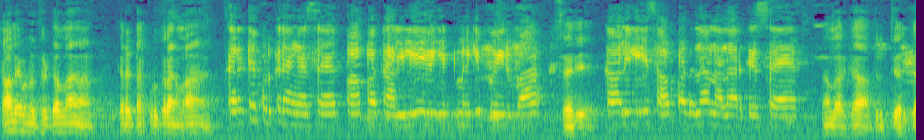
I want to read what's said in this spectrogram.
காலை உணவு திட்டம்லாம் கரெக்டா கொடுக்குறாங்களா? கரெக்டா குடுக்குறாங்க சார். பாப்பா காலையிலேயே எட்டு மணிக்கு போயிருவா. சரி. காலையிலேயே சாப்பாடு எல்லாம் நல்லா இருக்கு சார். நல்லா இருக்கா? திருப்தியா இருக்கா?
